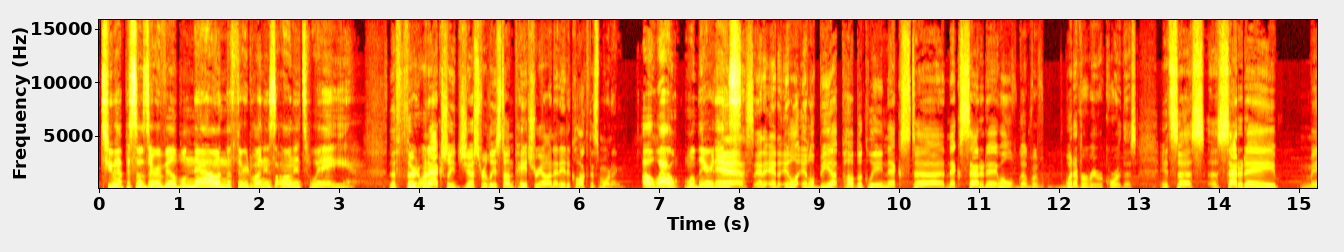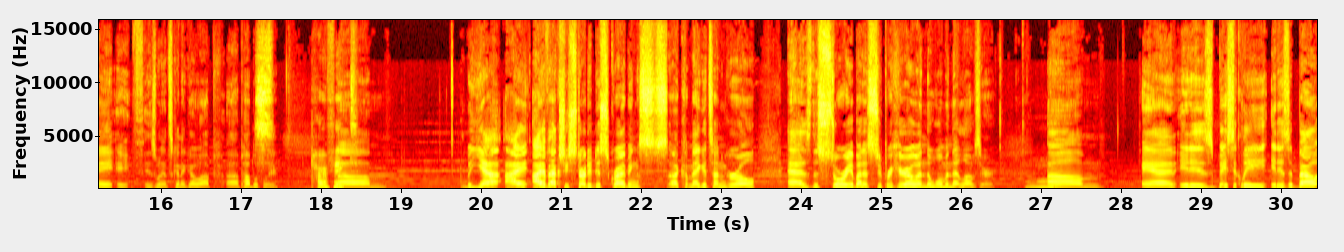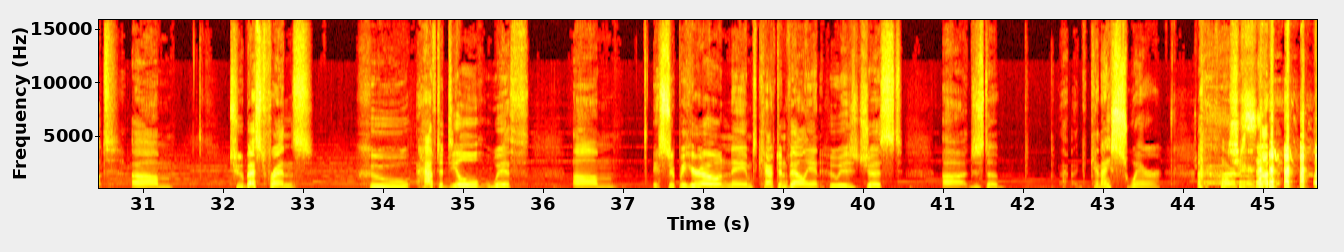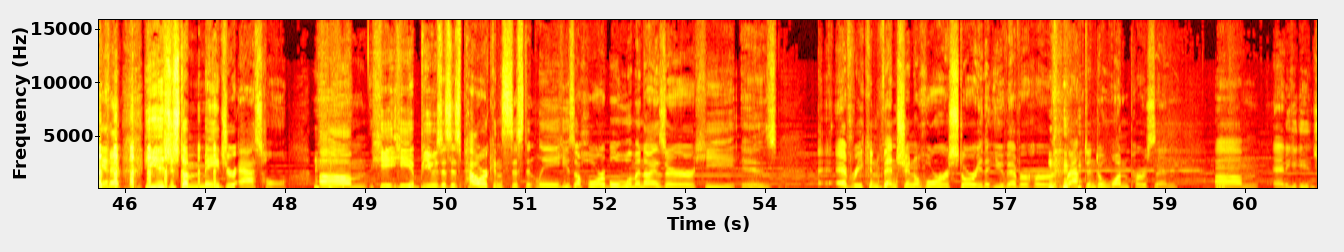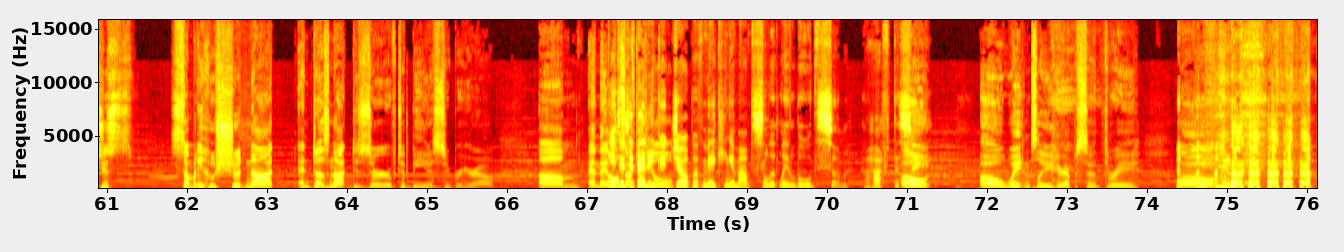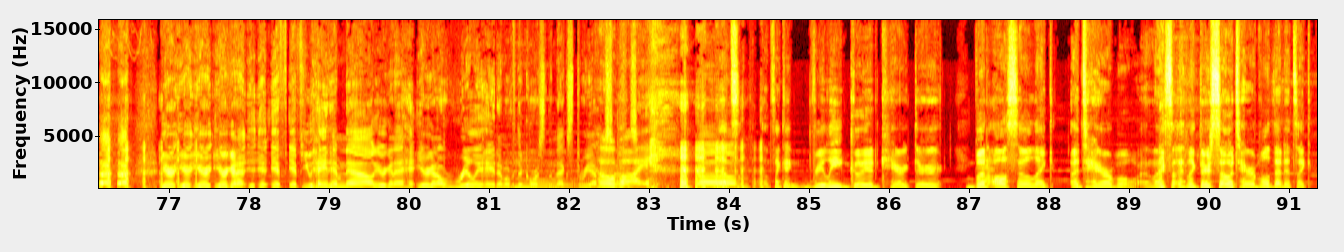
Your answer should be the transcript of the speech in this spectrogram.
two episodes are available now, and the third one is on its way. The third one actually just released on Patreon at eight o'clock this morning. Oh wow! Well, there it is. Yes, and it, it'll it'll be up publicly next uh, next Saturday. Well, wh- wh- whenever we record this, it's uh, uh, Saturday, May eighth is when it's going to go up uh, publicly. Perfect. Um, but yeah, I I've actually started describing uh, Megaton Girl as the story about a superhero and the woman that loves her. Um, and it is basically it is about um, two best friends who have to deal with um, a superhero named Captain Valiant, who is just uh, just a. Can I swear? Of course. Sure. okay. He is just a major asshole. Um, he he abuses his power consistently. He's a horrible womanizer. He is every convention horror story that you've ever heard wrapped into one person. Um, and he he just somebody who should not and does not deserve to be a superhero. Um, and they you also did a have very deal... good job of making him absolutely loathsome, I have to Oh, say. oh, wait until you hear episode three. Oh, you're you're you're you're gonna if if you hate him now, you're gonna ha- you're gonna really hate him over the course of the next three episodes. Oh boy. That's, Um, that's like a really good character, but Yeah. also like a terrible one. Like so, like they're so terrible that it's like,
